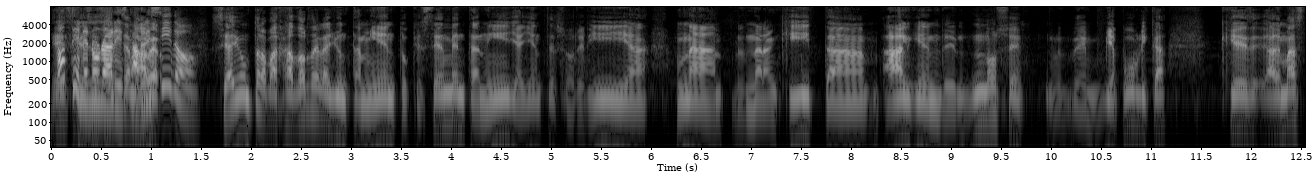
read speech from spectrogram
no Es tienen el horario ver, establecido. Si hay un trabajador del ayuntamiento que esté en ventanilla y en tesorería, una naranquita, alguien de, no sé, de vía pública, que además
